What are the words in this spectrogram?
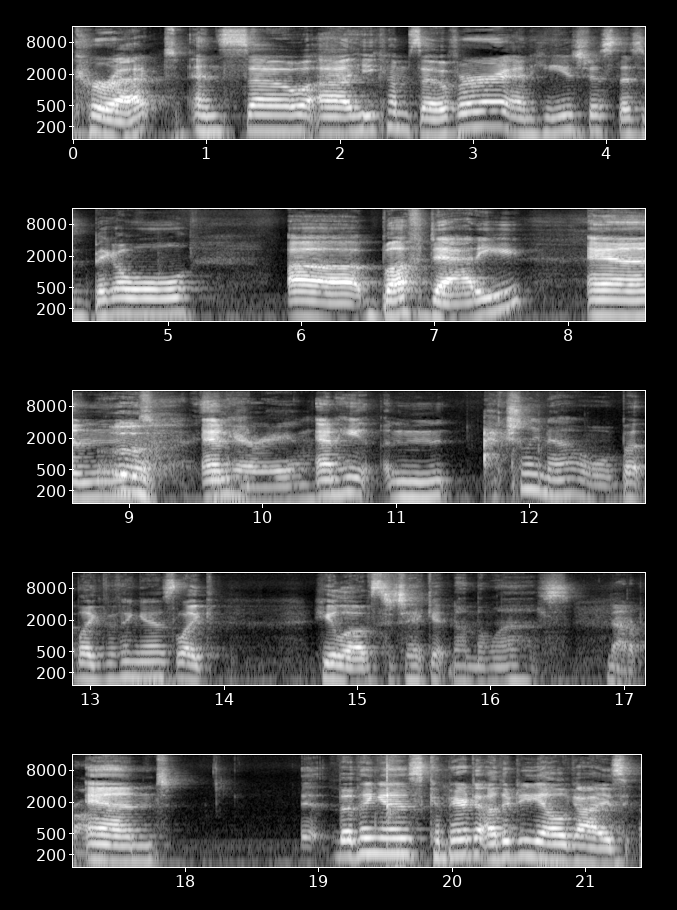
Correct. And so uh, he comes over and he's just this big old uh, buff daddy. And Ugh, and and hairy. and he n- actually no, but like the thing is like he loves to take it nonetheless. Not a problem. And the thing is compared to other DL guys,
